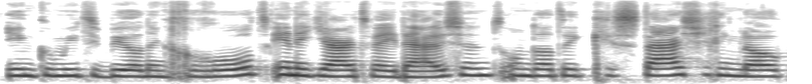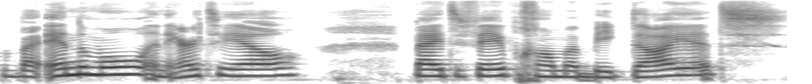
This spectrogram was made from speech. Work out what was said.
in community building gerold in het jaar 2000. Omdat ik stage ging lopen bij Endemol en RTL. Bij het tv-programma Big Diet.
